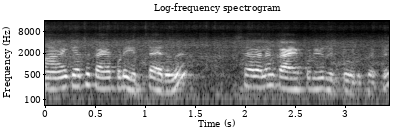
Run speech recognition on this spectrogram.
മാങ്ങയ്ക്കകത്ത് കായപ്പൊടി ഇട്ടായിരുന്നു. ശകലം കായപ്പൊടി ഇട്ട് കൊടുത്തിട്ട്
